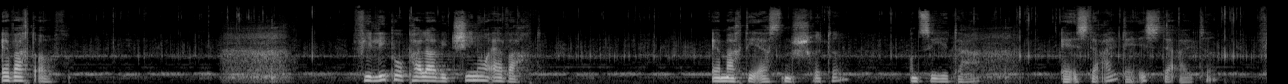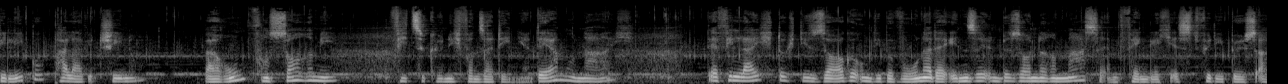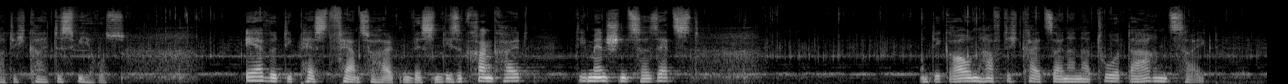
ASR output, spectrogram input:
Er wacht auf. Filippo Pallavicino erwacht. Er macht die ersten Schritte und siehe da, er ist der Alte, er ist der Alte. Filippo Pallavicino, Baron von Saint-Remy, Vizekönig von Sardinien. Der Monarch, der vielleicht durch die Sorge um die Bewohner der Insel in besonderem Maße empfänglich ist für die Bösartigkeit des Virus. Er wird die Pest fernzuhalten wissen, diese Krankheit, die Menschen zersetzt und die Grauenhaftigkeit seiner Natur darin zeigt,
